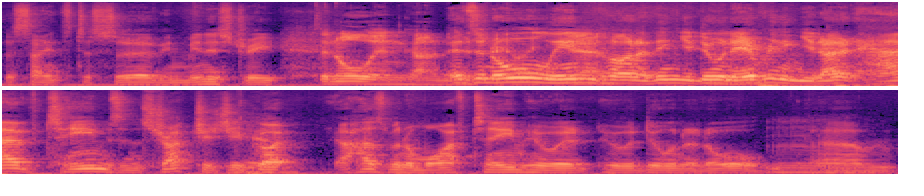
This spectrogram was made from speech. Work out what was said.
the saints to serve in ministry. It's an all-in kind of. It's an all-in yeah. kind of thing. You're doing everything. You don't have teams and structures. You've Yeah. got a husband and wife team who are who are doing it all. Mm. Um,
